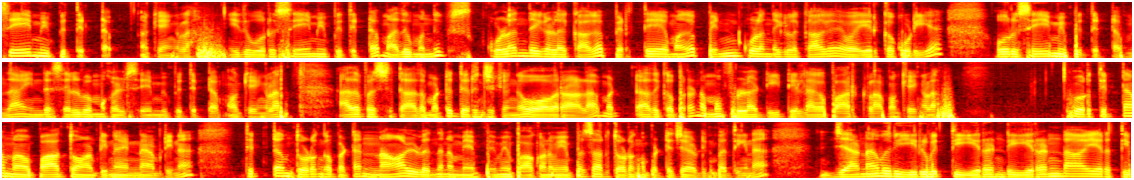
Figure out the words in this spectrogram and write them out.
சேமிப்பு திட்டம். ஓகேங்களா? இது ஒரு சேமிப்பு திட்டம். அது வந்து குழந்தைகளுக்காக பிரத்யேகமாக பெண் குழந்தைகளுக்காக இருக்கக்கூடிய ஒரு சேமிப்பு திட்டம் தான். இந்த செல்வமகள் சேமிப்பு திட்டம். ஓகேங்களா? அதை ஃபஸ்ட்டு அதை மட்டும் தெரிஞ்சுக்கோங்க ஓவராலாக பட் அதுக்கப்புறம் நம்ம ஃபுல்லாக டீட்டெயிலாக பார்க்கலாம். ஓகேங்களா? ஒரு திட்டம் நம்ம பார்த்தோம் அப்படின்னா என்ன அப்படின்னா திட்டம் தொடங்கப்பட்ட நாள் வந்து நம்ம எப்பயுமே பார்க்கணும். எப்போ சார் தொடங்கப்பட்டுச்சு அப்படின்னு பார்த்தீங்கன்னா ஜனவரி இருபத்தி இரண்டு இரண்டாயிரத்தி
